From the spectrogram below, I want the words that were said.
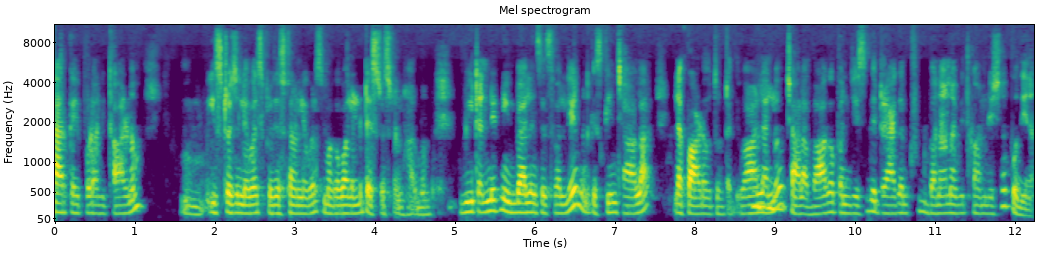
డార్క్ అయిపోవడానికి కారణం ఈస్ట్రోజన్ లెవెల్స్ ప్రొజెస్ట్రాన్ లెవెల్స్ మగవాళ్ళలో టెస్టోస్టరాన్ హార్మోన్ వీటన్నిటిని ఇంబ్యాలెన్సెస్ వల్లే మనకి స్కిన్ చాలా ఇలా పాడవుతుంటది. వాళ్ళలో చాలా బాగా పనిచేసేది dragon fruit banana with combination పుదీనా.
